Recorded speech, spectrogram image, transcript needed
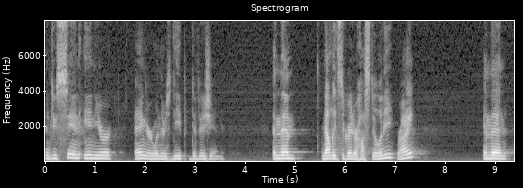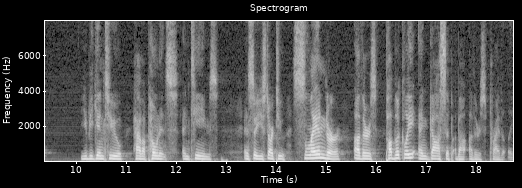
and do sin in your anger when there's deep division. And then that leads to greater hostility, right? And then you begin to have opponents and teams and so you start to slander others publicly and gossip about others privately.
